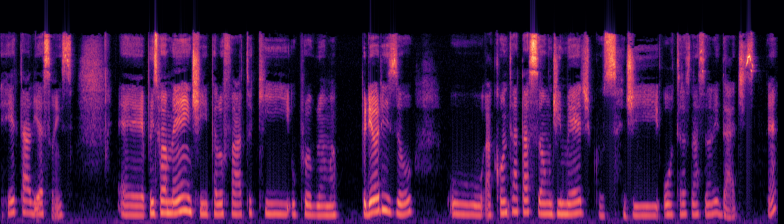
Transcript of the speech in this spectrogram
retaliações, é, principalmente pelo fato que o programa priorizou o, a contratação de médicos de outras nacionalidades, né?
